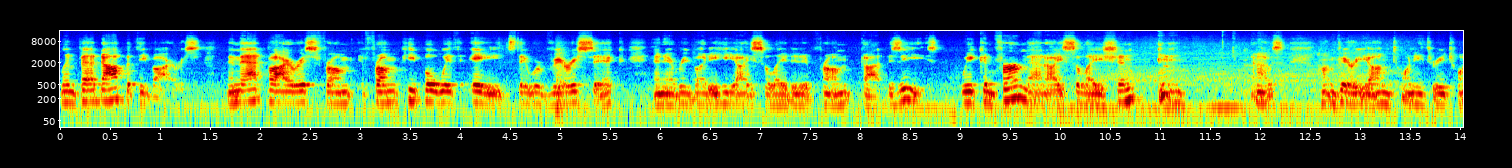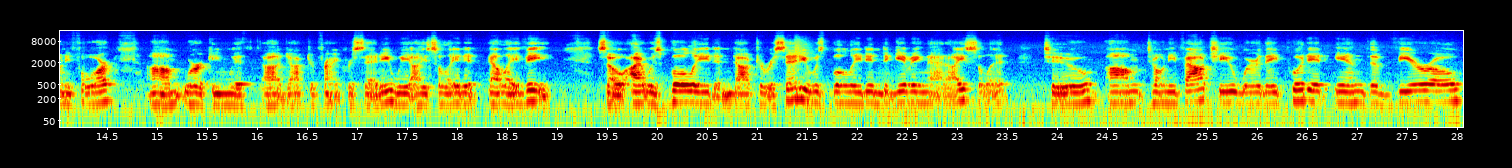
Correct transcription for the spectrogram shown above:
lymphadenopathy virus, and that virus from from people with AIDS. They were very sick, and everybody he isolated it from got disease. We confirmed that isolation. I was I'm very young, 23, 24, um, working with uh, Dr. Frank Ruscetti. We isolated LAV. So I was bullied, and Dr. Ruscetti was bullied into giving that isolate to um, Tony Fauci, where they put it in the Vero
